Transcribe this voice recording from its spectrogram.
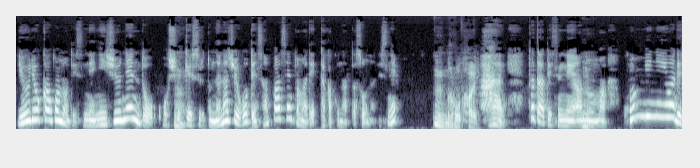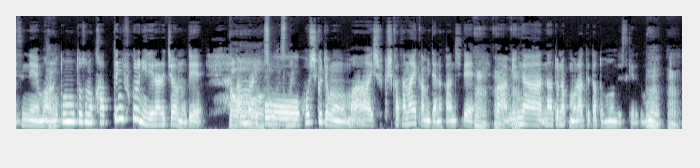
有料化後のですね、20年度を集計すると75.3%まで高くなったそうなんですね。うん、なるほど。はい。はい。ただですね、あの、うんまあ、コンビニはですね、まあ、はいもともとその勝手に袋に入れられちゃうので、あんまりーこう、欲しくても、まあ、仕方ないかみたいな感じで、そうですね。まあ、みんな、ななんとなくもらってたと思うんですけれども、うん、うん。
